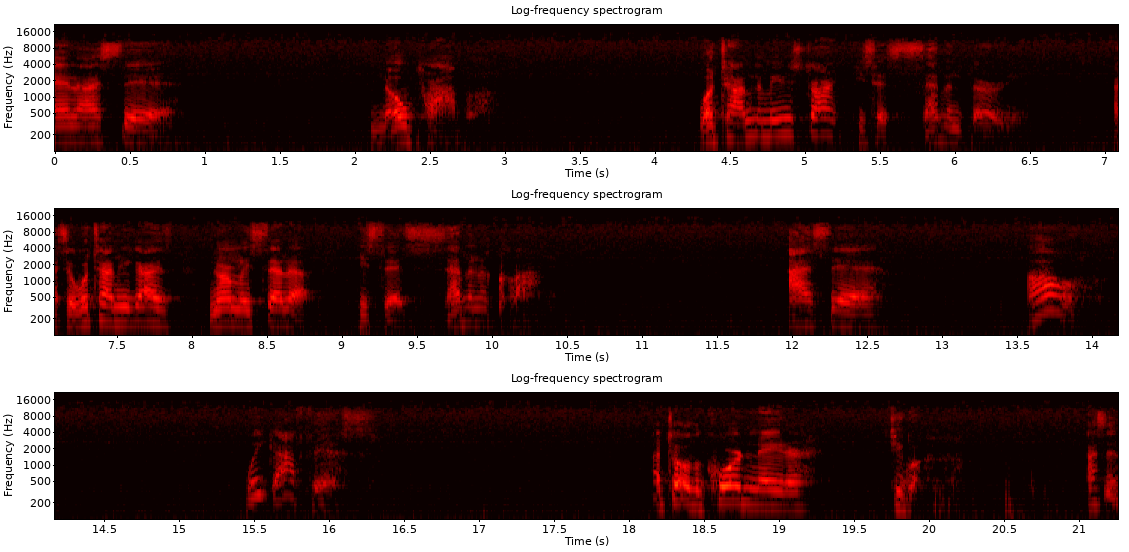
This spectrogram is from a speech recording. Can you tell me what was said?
And I said, No problem. What time the meeting start? He said 7:30. I said, What time you guys normally set up? He said, seven o'clock. I said, oh, we got this. I told the coordinator, she go, I said,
